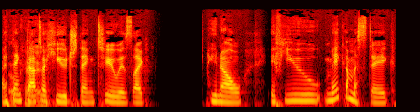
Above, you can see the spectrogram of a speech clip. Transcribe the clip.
I think that's a huge thing too is like, you know, if you make a mistake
